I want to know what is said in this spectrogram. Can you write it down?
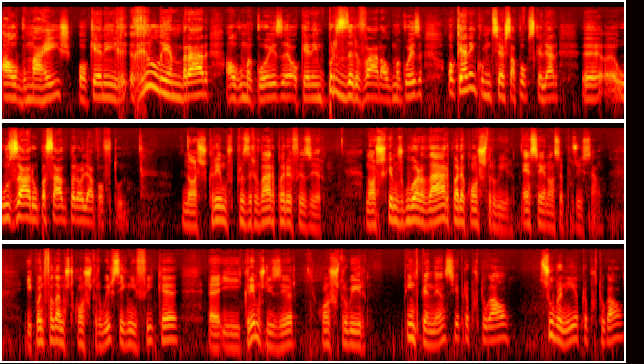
algo mais, ou querem relembrar alguma coisa, ou querem preservar alguma coisa, ou querem, como disseste há pouco, se calhar, usar o passado para olhar para o futuro? Nós queremos preservar para fazer. Nós queremos guardar para construir. Essa é a nossa posição. E quando falamos de construir, significa, uh, e queremos dizer, construir independência para Portugal, soberania para Portugal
